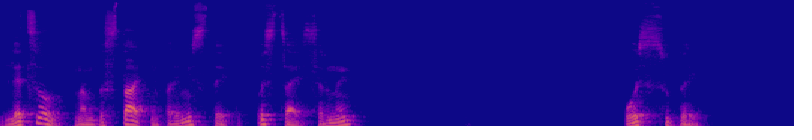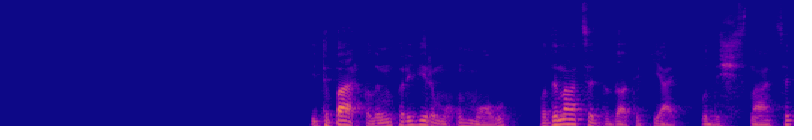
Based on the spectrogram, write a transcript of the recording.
Для цього нам достатньо перемістити ось цей сирник ось сюди. І тепер, коли ми перевіримо умову, 11 додати 5 буде 16,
